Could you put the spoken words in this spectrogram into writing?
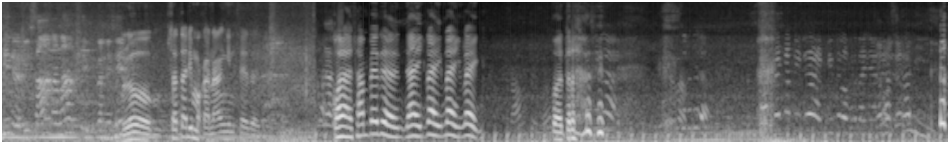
di sana nanti, bukan di sini. Belum. Saya tadi makan angin saya tadi. Wah, sampai deh. Naik, naik, naik, naik. Sampai kan tidak, gitu loh pertanyaan sekali. ah. Udah murah. Tapi lah, Kak. Nanti udah mau turun lagi. Let's go,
